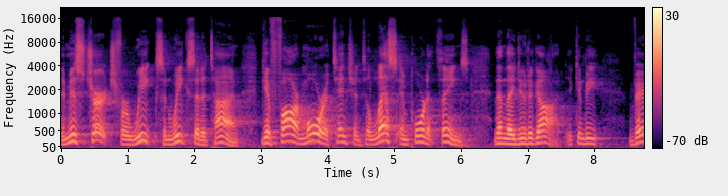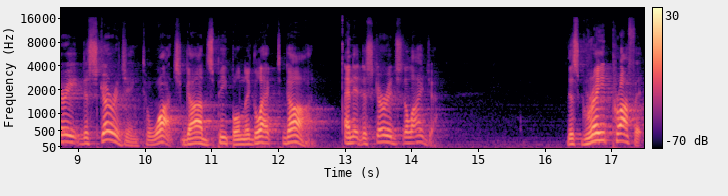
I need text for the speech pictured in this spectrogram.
They miss church for weeks and weeks at a time, give far more attention to less important things than they do to God. It can be very discouraging to watch God's people neglect God. And it discouraged Elijah. This great prophet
